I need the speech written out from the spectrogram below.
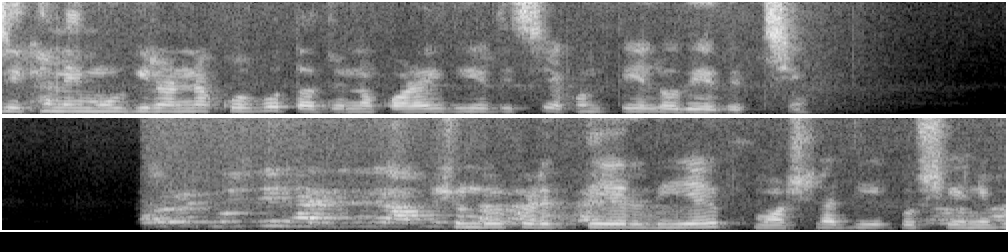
যেখানে মুরগি রান্না করব, তার জন্য কড়াই দিয়ে দিচ্ছি। এখন তেলও দিয়ে দিচ্ছি। সুন্দর করে তেল দিয়ে মশলা দিয়ে কষিয়ে নেব।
